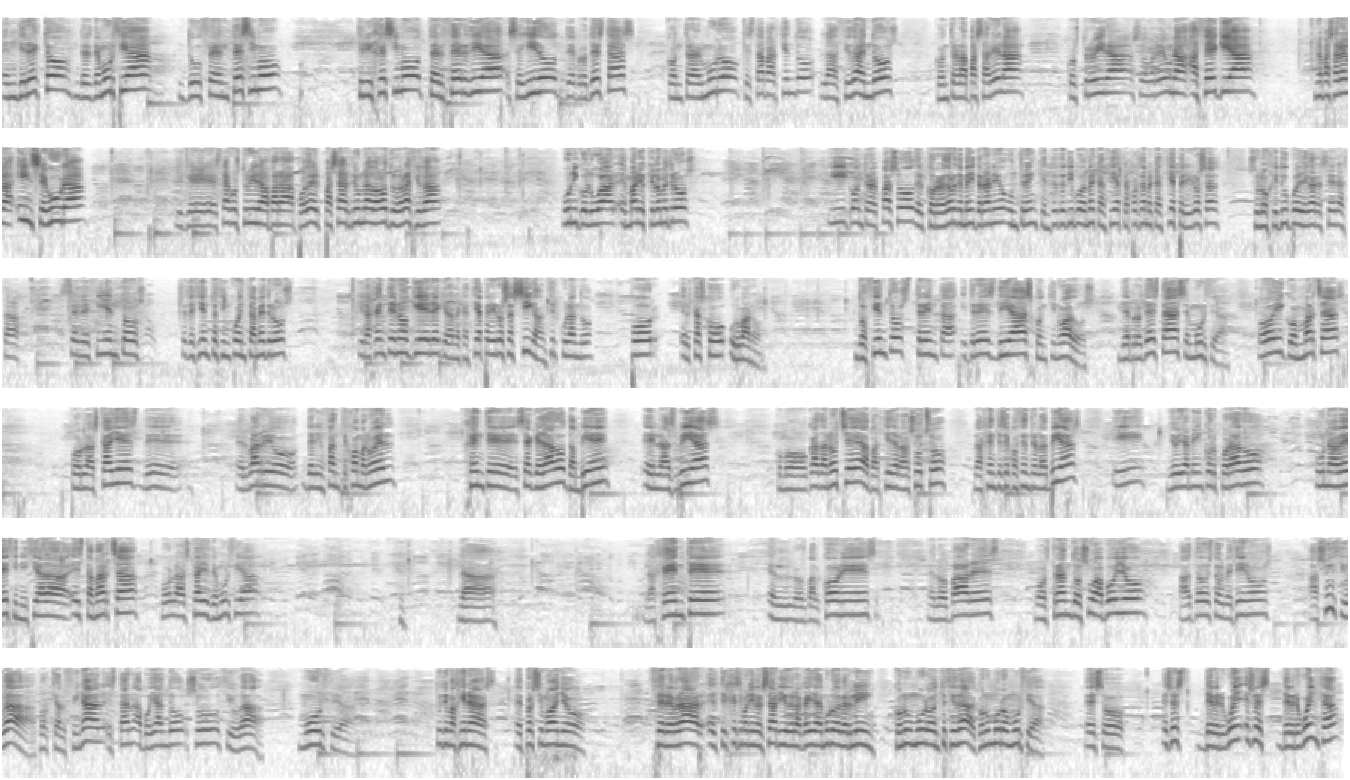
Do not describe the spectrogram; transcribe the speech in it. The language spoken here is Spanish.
en directo desde Murcia, ducentésimo, trigésimo tercer día seguido de protestas contra el muro que está partiendo la ciudad en dos, contra la pasarela construida sobre una acequia, una pasarela insegura y que está construida para poder pasar de un lado al otro de la ciudad, único lugar en varios kilómetros y contra el paso del corredor del Mediterráneo, un tren que entre otro tipo de mercancías transporta mercancías peligrosas. Su longitud puede llegar a ser hasta 700, 750 metros y la gente no quiere que las mercancías peligrosas sigan circulando por el casco urbano. 233 días continuados de protestas en Murcia. Hoy con marchas por las calles de el barrio del Infante Juan Manuel. Gente se ha quedado también en las vías, como cada noche, a partir de las 8, la gente se concentra en las vías y yo ya me he incorporado una vez iniciada esta marcha por las calles de Murcia. La, la gente en los balcones, en los bares, mostrando su apoyo a todos estos vecinos, a su ciudad, porque al final están apoyando su ciudad, Murcia. ¿Tú te imaginas el próximo año celebrar el trigésimo aniversario de la caída del muro de Berlín con un muro en tu ciudad, con un muro en Murcia? Eso, eso es de eso es de vergüenza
